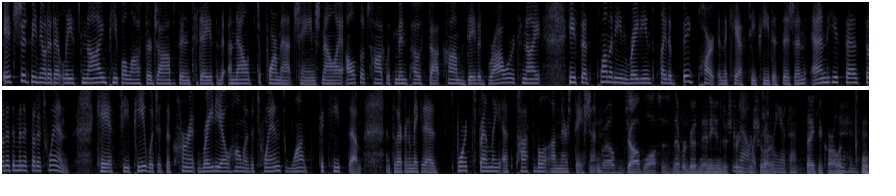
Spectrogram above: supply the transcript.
It should be noted at least nine people lost their jobs in today's announced format change. Now, I also talked with MinnPost.com's David Brauer tonight. He says plummeting ratings played a big part in the KSTP decision, and he says so did the Minnesota Twins. KSTP, which is the current radio home of the Twins, wants to keep them. And so they're going to make it as sports friendly as possible on their station. Well, job loss is never good in any industry no, for it sure. certainly isn't. Thank you, Carla. Mm -hmm.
